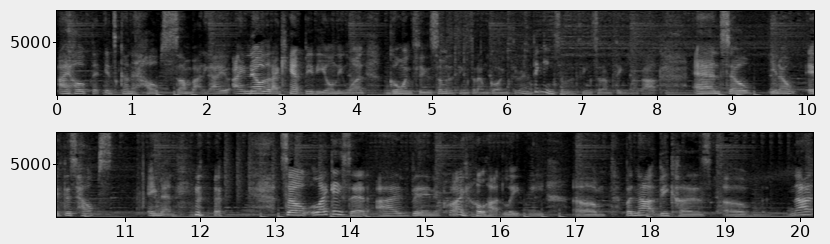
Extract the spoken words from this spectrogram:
I hope that it's gonna help somebody. I, I know that I can't be the only one going through some of the things that I'm going through and thinking some of the things that I'm thinking about. And so, you know, if this helps, amen. So, like I said, I've been crying a lot lately, um, but not because of, not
